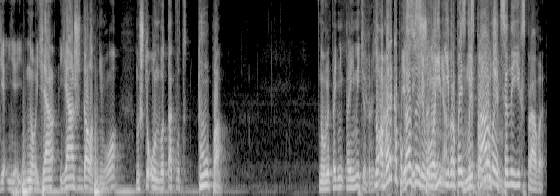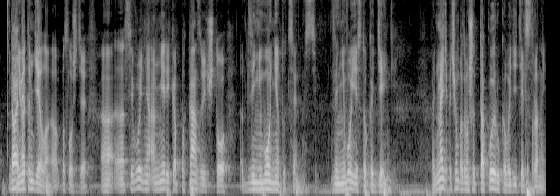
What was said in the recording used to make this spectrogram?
я, я, ну, я, я ожидал от него, ну, что он вот так вот тупо. Ну, вы пойми- поймите, друзья. Ну, Америка если показує, що сегодня їм європейські мы справи получим- це не їх справи. Давай Не в так. этом дело. А, Послушайте, а, а, сегодня Америка показывает, что для него нет ценностей. Для него есть только деньги. Понимаете почему? Потому что такой руководитель страны.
